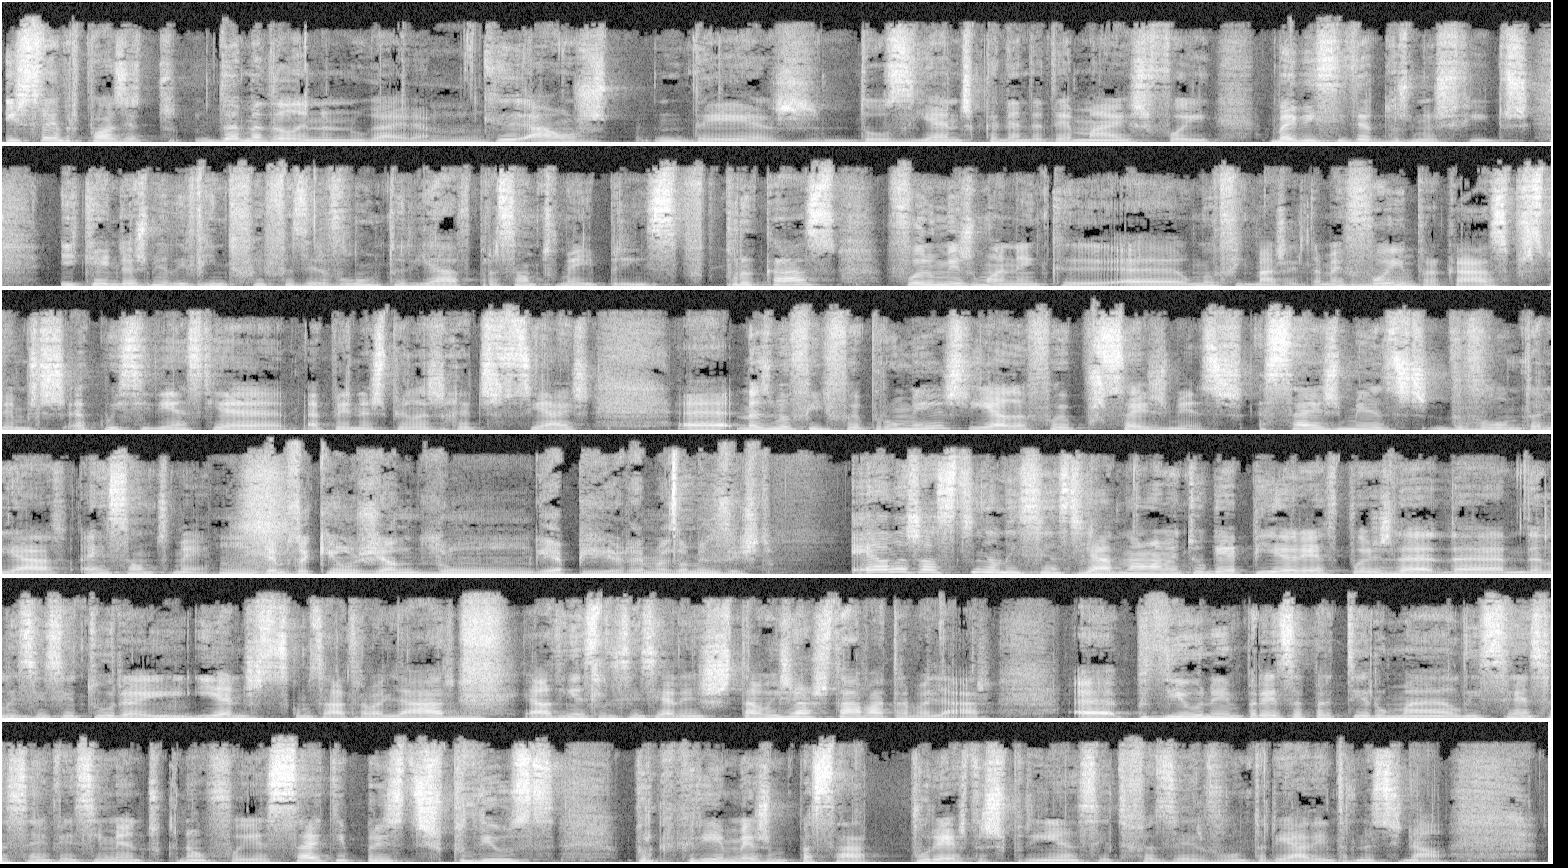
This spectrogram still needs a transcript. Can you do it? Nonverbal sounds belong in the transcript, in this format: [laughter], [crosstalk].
Isto vem a propósito da Madalena Nogueira, que há uns 10, 12 anos, calhando até mais, foi babysitter dos meus filhos e que em 2020 foi fazer voluntariado para São Tomé e Príncipe. Por acaso, foi no mesmo ano em que uh, o meu filho mais velho também foi, por acaso percebemos a coincidência apenas pelas redes sociais, uh, mas o meu filho foi por um mês e ela foi por seis meses. Seis meses de voluntariado em São Tomé. Hum, temos aqui um género de um gap year, é mais ou menos isto. Ela já se tinha licenciado, normalmente o gap year é depois da, da, da licenciatura e, e, antes de se começar a trabalhar. Ela tinha-se licenciado em gestão e já estava a trabalhar. Uh, pediu na empresa para ter uma licença sem vencimento que não foi aceita e por isso despediu-se porque queria mesmo passar por esta experiência de fazer voluntariado internacional.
